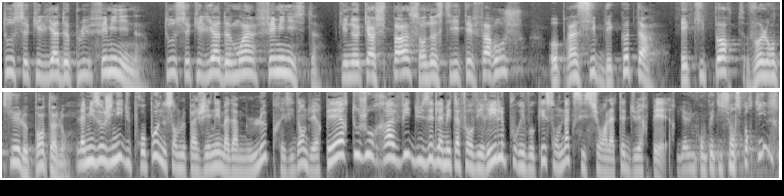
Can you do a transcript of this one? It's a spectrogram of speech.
tout ce qu'il y a de plus féminine, tout ce qu'il y a de moins féministe, qui ne cache pas son hostilité farouche au principe des quotas et qui porte volontiers le pantalon. La misogynie du propos ne semble pas gêner Madame le président du RPR, toujours ravie d'user de la métaphore virile pour évoquer son accession à la tête du RPR. Il y a une compétition sportive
